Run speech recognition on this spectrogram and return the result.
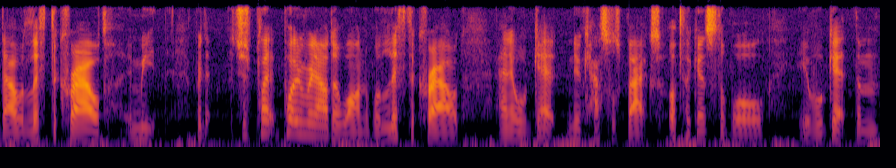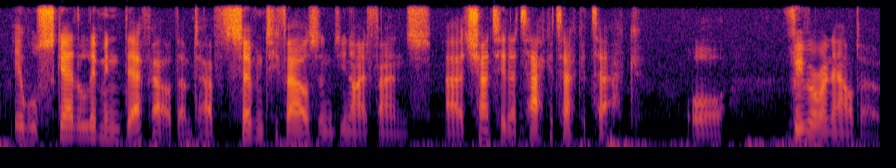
that will lift the crowd. Just play, putting Ronaldo on will lift the crowd and it will get Newcastle's backs up against the wall. It will get them. It will scare the living death out of them to have 70,000 United fans uh, chanting "Attack! Attack! Attack!" or "Viva Ronaldo"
